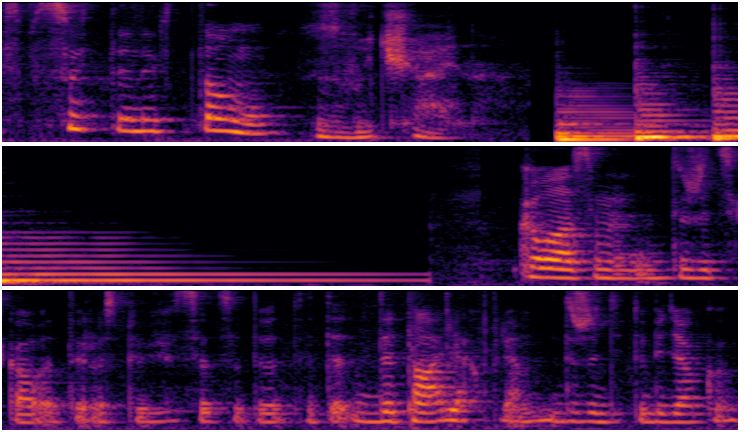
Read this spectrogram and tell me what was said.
Суть не в тому. Звичайно. Клас, дуже цікаво, ти розповів все це в деталях. Прям дуже тобі дякую.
